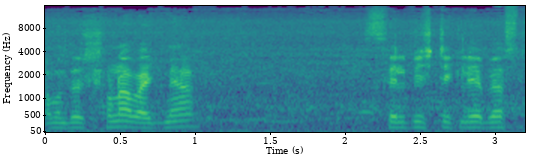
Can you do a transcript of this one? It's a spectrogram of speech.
আমাদের সোনা বাইক না সেলফি স্টিক নিয়ে ব্যস্ত।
